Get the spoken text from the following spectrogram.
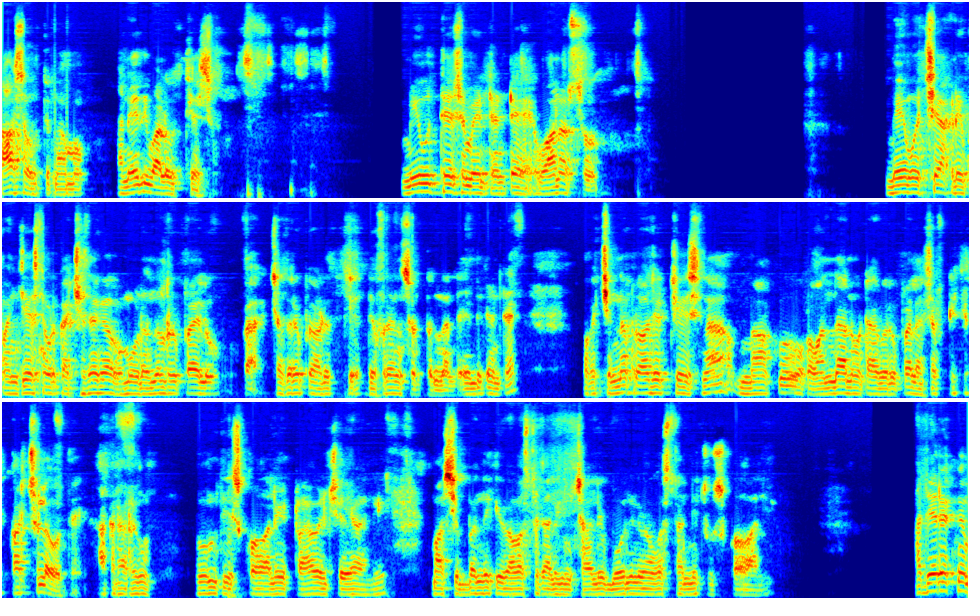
లాస్ అవుతున్నాము అనేది వాళ్ళ ఉద్దేశం. మీ ఉద్దేశం ఏంటంటే ఓనర్స్ మేము వచ్చి అక్కడికి పనిచేసినప్పుడు ఖచ్చితంగా ఒక మూడు వందల రూపాయలు ఒక చదరపు అడుగుకి డిఫరెన్స్ ఉంటుందండి. ఎందుకంటే ఒక చిన్న ప్రాజెక్ట్ చేసినా నాకు ఒక వంద నూట యాభై రూపాయలు ఎస్ఎఫ్టీకి ఖర్చులు అవుతాయి. అక్కడ రూమ్ రూమ్ తీసుకోవాలి ట్రావెల్ చేయాలి మా సిబ్బందికి వ్యవస్థ కలిగించాలి భోజన వ్యవస్థ అన్ని చూసుకోవాలి. అదే రకంగా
